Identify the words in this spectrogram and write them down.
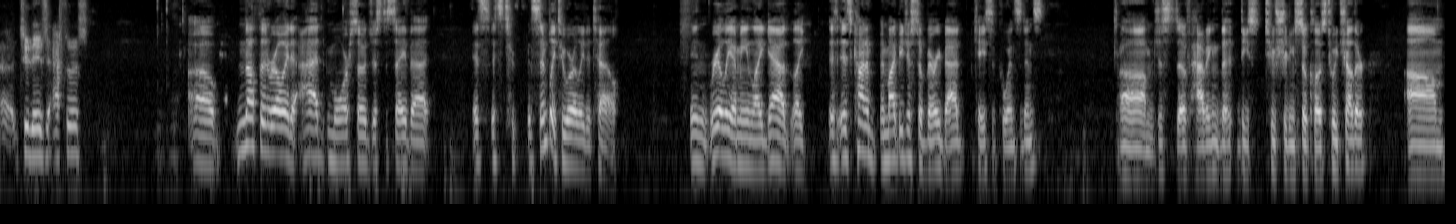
uh, two days after this? Uh, nothing really to add. More so, just to say that it's it's too, it's simply too early to tell. And really, I mean, like, yeah, like it's, it's kind of it might be just a very bad case of coincidence. Um, just of having the these two shootings so close to each other. Um,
